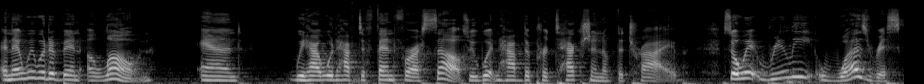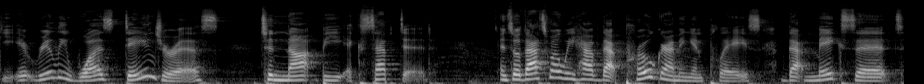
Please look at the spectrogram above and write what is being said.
and then we would have been alone, and we have, would have to fend for ourselves. We wouldn't have the protection of the tribe. So it really was risky. It really was dangerous to not be accepted. And so that's why we have that programming in place that makes it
